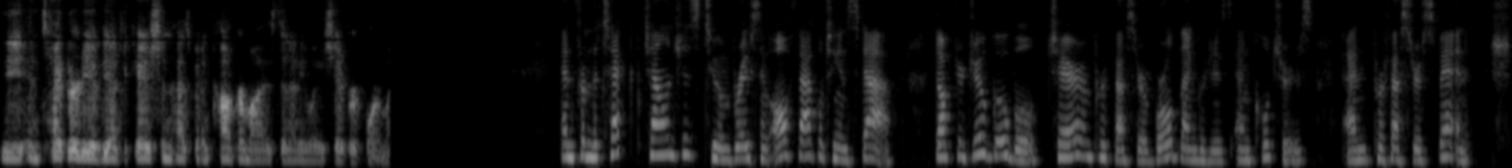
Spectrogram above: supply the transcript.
the integrity of the education has been compromised in any way, shape, or form. And from the tech challenges to embracing all faculty and staff, Dr. Joe Goebel, Chair and Professor of World Languages and Cultures and Professor of Spanish,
